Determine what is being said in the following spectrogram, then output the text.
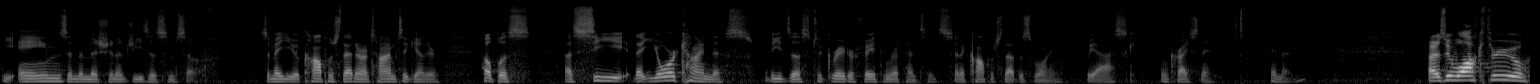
the aims and the mission of Jesus himself. So may you accomplish that in our time together. Help us uh, see that your kindness leads us to greater faith and repentance, and accomplish that this morning, we ask. In Christ's name, amen. Right, as we walk through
